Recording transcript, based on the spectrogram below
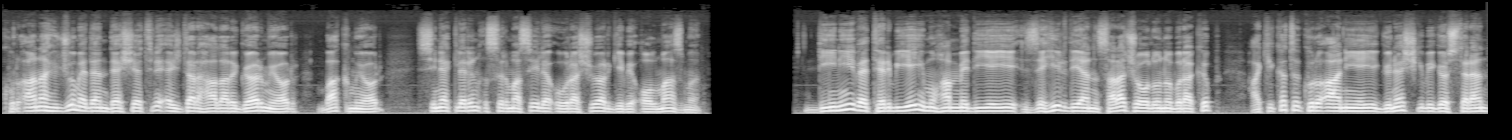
Kur'an'a hücum eden dehşetli ejderhaları görmüyor, bakmıyor, sineklerin ısırmasıyla uğraşıyor gibi olmaz mı? Dini ve terbiye-i Muhammediye'yi zehir diyen Saraçoğlu'nu bırakıp, hakikati Kur'aniyeyi güneş gibi gösteren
